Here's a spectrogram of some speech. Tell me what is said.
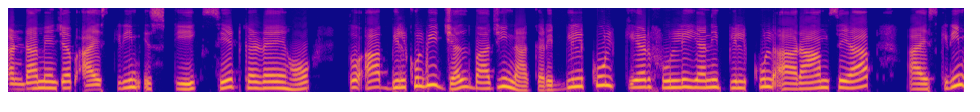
अंडा में जब आइसक्रीम स्टिक सेट कर रहे हो तो आप बिल्कुल भी जल्दबाजी ना करें। बिल्कुल केयरफुल्ली यानी बिल्कुल आराम से आप आइसक्रीम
